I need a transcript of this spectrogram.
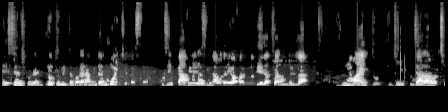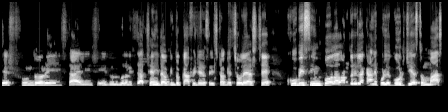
এক্সচেঞ্জ করে নতুন নিতে পারেন আমাদের ময়েন জুয়েলার্স জি ডিলার্স কিন্তু আমাদের এই অফারগুলো দিয়ে যাচ্ছে, আলহামদুলিল্লাহ। মাইক দুল জি, যারা হচ্ছে সুন্দর এই স্টাইলিশ এই দুলগুলো নিতে যাচ্ছেন, এটাও কিন্তু কাফি টেরাসের স্টকে চলে আসছে। খুবই সিম্পল আলহামদুলিল্লাহ, কানে পড়লে গর্জিয়াস তো মাস্ট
